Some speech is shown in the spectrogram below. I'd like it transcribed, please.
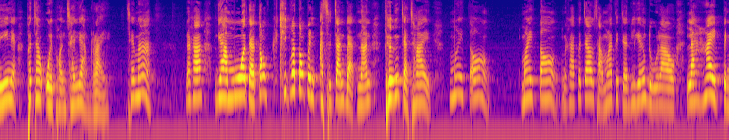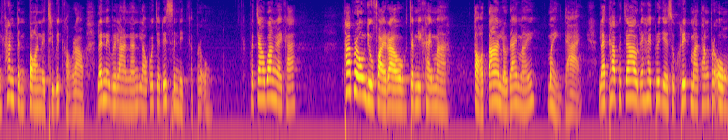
นี้เนี่ยพระเจ้าอวยพรฉันอย่างไร ใช่ไหม นะคะอย่ามัวแต่ต้องคิดว่าต้องเป็นอัศจรรย์แบบนั้นถึงจะใช่ไม่ต้องไม่ต้องนะคะพระเจ้าสามารถที่จะเลี้ยงดูเรา และให้เป็นขั้นเป็นตอนในชีวิตของเรา และในเวลานั้นเราก็จะได้สนิทกับพระองค์ พระเจ้าว่าไงคะ ถ้าพระองค์อยู่ฝ่ายเราจะมีใครมาต่อต้านเราได้ไหมไม่ได้ และถ้าพระเจ้าได้ให้พระเยซูคริสต์มาทั้งพระองค์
